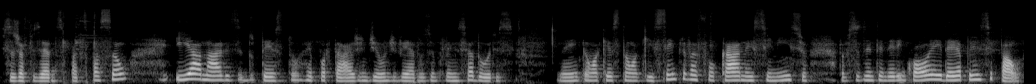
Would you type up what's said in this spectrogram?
vocês já fizeram essa participação. E a análise do texto, reportagem, de onde vieram os influenciadores. Né? Então, a questão aqui sempre vai focar nesse início para vocês entenderem qual é a ideia principal,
